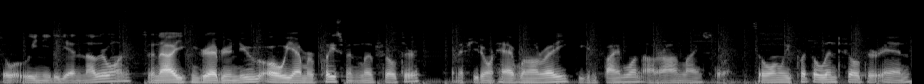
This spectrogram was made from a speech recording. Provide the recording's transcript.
So we need to get another one. So now you can grab your new OEM replacement lint filter. And if you don't have one already, you can find one on our online store. So when we put the lint filter in,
